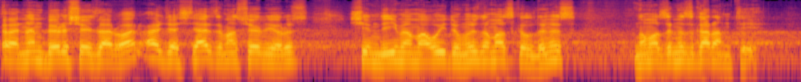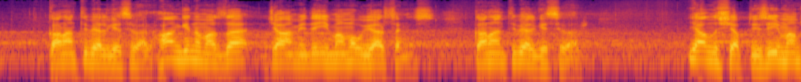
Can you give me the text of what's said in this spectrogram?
Önemli böyle sözler var. Ayrıca işte her zaman söylüyoruz. Şimdi imama uydunuz, namaz kıldınız. Namazınız garanti. Garanti belgesi var. Hangi namazda camide imama uyarsanız garanti belgesi var. Yanlış yaptıysa imam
